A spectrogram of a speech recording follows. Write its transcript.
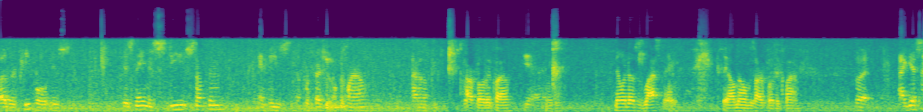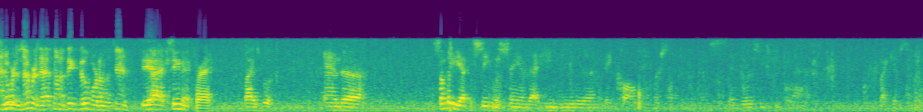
other people is his name is Steve something. and he's a professional clown. I don't know if you. Harpo the clown. Yeah. No one knows his last name. They all know him as Harpo the clown. But I guess I know where his number's at. It's on a big billboard on the 10. Yeah, I've seen it. Right. By his book. And uh, somebody at the scene was saying that he knew them and they called him or something. And said, "Where's these people at?" Like if somebody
